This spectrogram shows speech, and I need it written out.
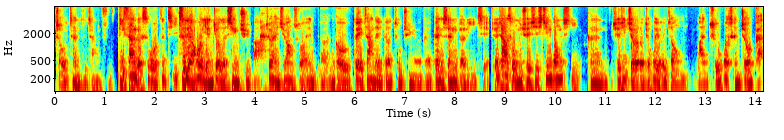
走一阵子这样子。第三个是我自己治疗或研究的兴趣吧，就很希望说，哎，呃，能够对这样的一个族群有一个更深入的理解。就很像是我们学习新东西，可能学习久了就会有一种满足或成就感，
